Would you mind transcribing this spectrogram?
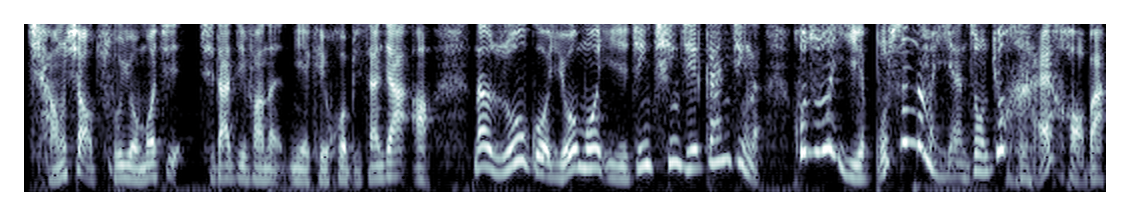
强效除油膜剂，其他地方呢你也可以货比三家啊。那如果油膜已经清洁干净了，或者说也不是那么严重，就还好吧。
